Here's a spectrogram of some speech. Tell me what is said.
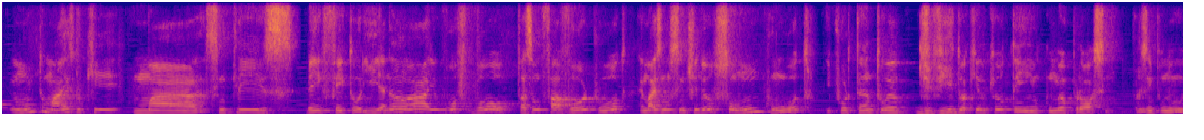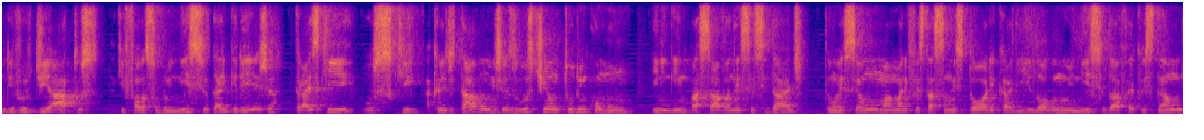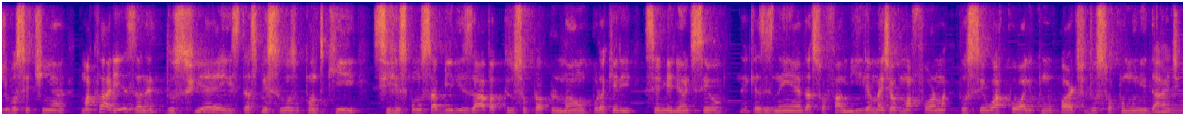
Muito mais do que uma simples benfeitoria, não, ah, eu vou, vou fazer um favor para o outro, é mais no sentido eu sou um com o outro e, portanto, eu divido aquilo que eu tenho com o meu próximo. Por exemplo, no livro de Atos, que fala sobre o início da igreja, traz que os que acreditavam em Jesus tinham tudo em comum e ninguém passava necessidade. Então, essa é uma manifestação histórica ali, logo no início da fé cristã, onde você tinha uma clareza né, dos fiéis, das pessoas, o quanto que se responsabilizava pelo seu próprio irmão, por aquele semelhante seu, né, que às vezes nem é da sua família, mas de alguma forma você o acolhe como parte da sua comunidade.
